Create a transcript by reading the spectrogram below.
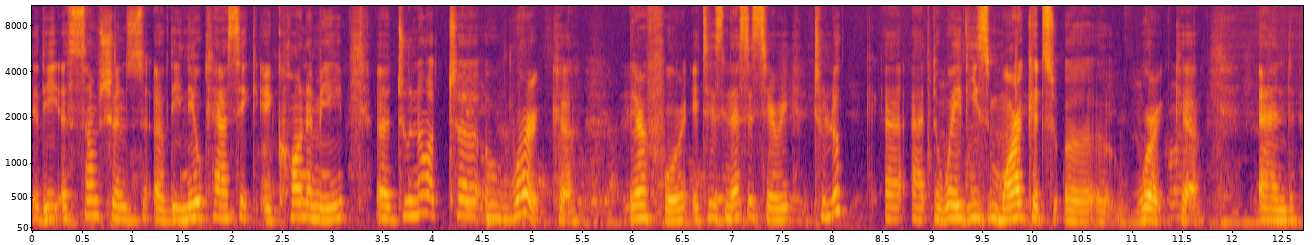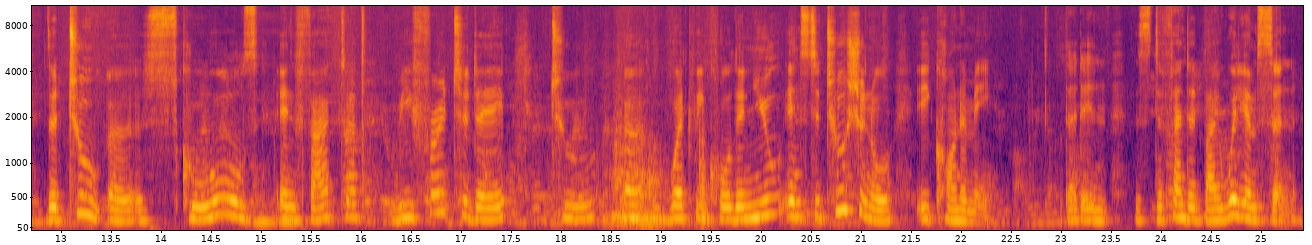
the assumptions of the neoclassic economy uh, do not uh, work. Therefore, it is necessary to look uh, at the way these markets uh, work. And the two uh, schools, in fact, refer today to uh, what we call the new institutional economy that is defended by Williamson,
